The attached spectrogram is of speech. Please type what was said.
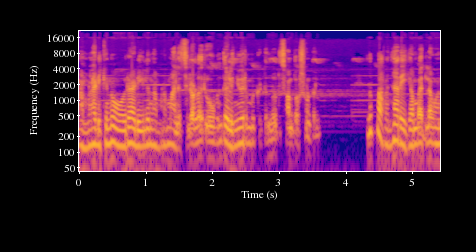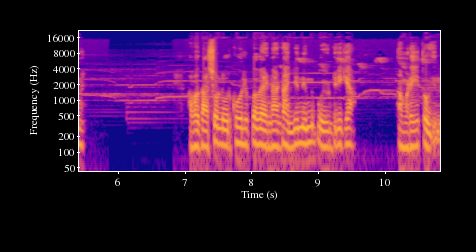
നമ്മളടിക്കുന്ന ഓരോ അടിയിലും നമ്മുടെ മനസ്സിലുള്ള രൂപം തെളിഞ്ഞു വരുമ്പോൾ കിട്ടുന്ന ഒരു സന്തോഷമുണ്ടല്ലോ. ഇത് പറഞ്ഞറിയിക്കാൻ പറ്റില്ല മോനെ. അവകാശമുള്ളവർക്ക് പോലും ഇപ്പോൾ വേണ്ടാണ്ട് അന്യം നിന്ന് പോയിക്കൊണ്ടിരിക്കുക. നമ്മുടെ ഈ തൊഴിൽ.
